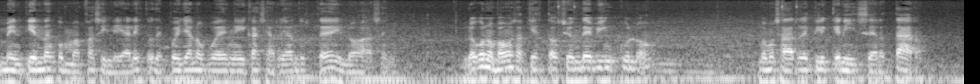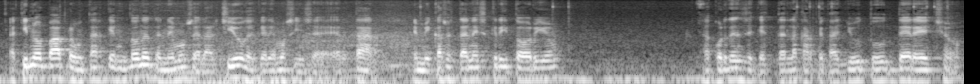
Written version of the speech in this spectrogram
me entiendan con más facilidad listo después ya lo pueden ir cacharreando ustedes y lo hacen. Luego nos vamos aquí a esta opción de vínculo. Vamos a darle clic en insertar Aquí nos va a preguntar que dónde tenemos el archivo que queremos insertar. En mi caso está en escritorio. Acuérdense que está en la carpeta YouTube derecho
